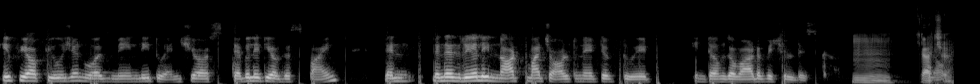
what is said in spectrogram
if your fusion was mainly to ensure stability of the spine then then there's really not much alternative to it in terms of artificial disc. Mm, gotcha. You know?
